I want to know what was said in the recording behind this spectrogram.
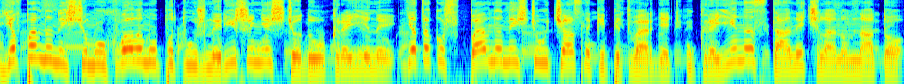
Я впевнений, що ми ухвалимо потужне рішення щодо України. Я також впевнений, що учасники підтвердять, Україна стане членом НАТО.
